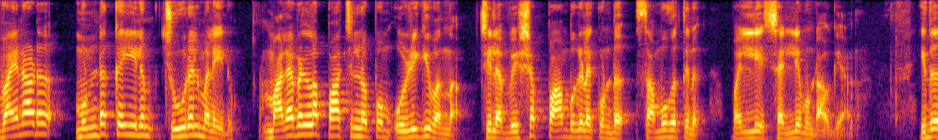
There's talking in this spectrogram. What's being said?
വയനാട് മുണ്ടക്കൈയിലും ചൂരൽമലയിലും മലവെള്ളപ്പാച്ചിലിനൊപ്പം ഒഴുകി വന്ന ചില വിഷപ്പാമ്പുകളെ കൊണ്ട് സമൂഹത്തിന് വലിയ ശല്യമുണ്ടാവുകയാണ്. ഇത്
